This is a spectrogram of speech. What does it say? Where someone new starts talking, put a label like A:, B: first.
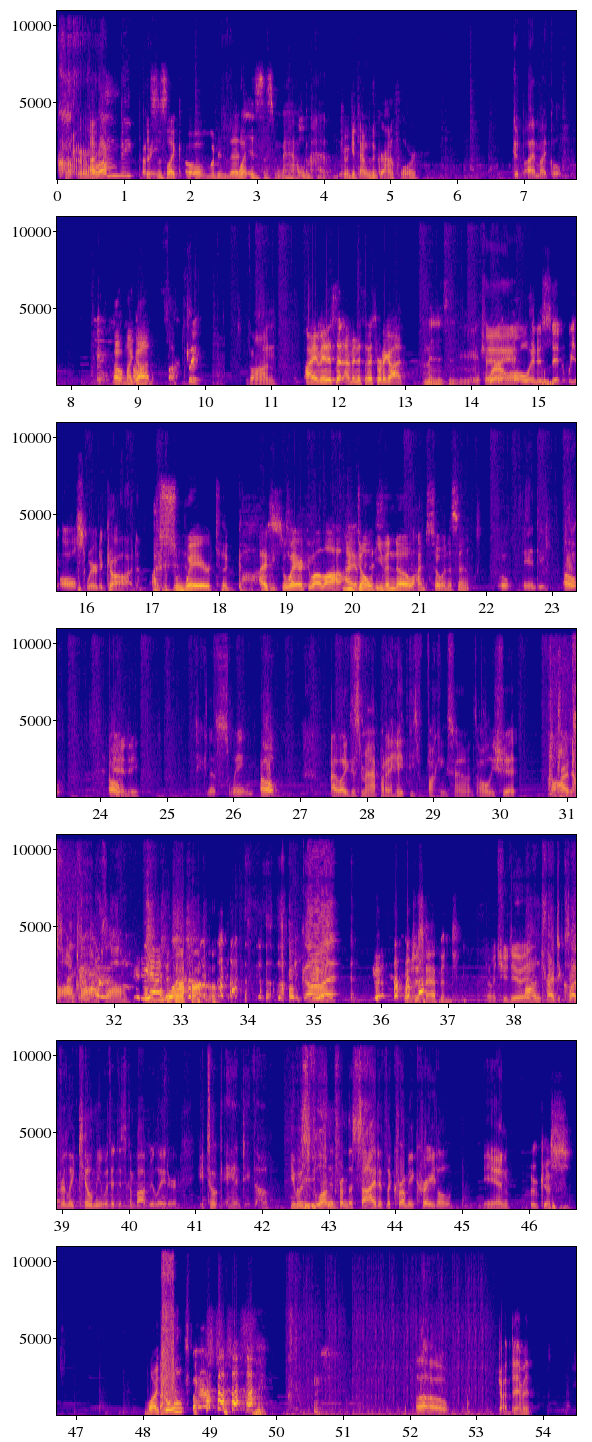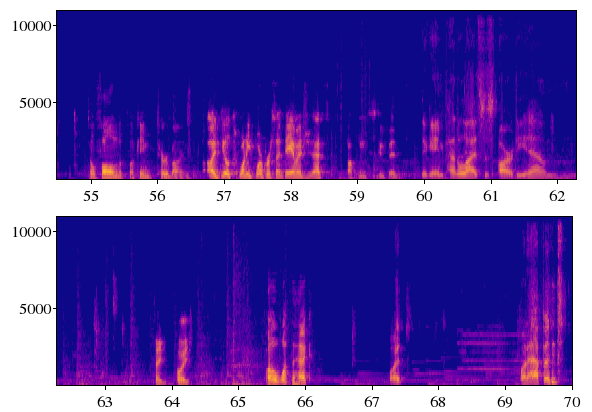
A: Crumby uh,
B: This is like,
C: Oh, what is this?
B: what is this map?
D: Oh, man.
B: Can we get down to the ground floor?
A: Goodbye, Michael.
B: Oh my god.
D: Oh, fuck. Wait.
E: Vaughn.
C: I am innocent. I'm innocent. I swear to God.
D: I'm innocent.
E: Okay.
F: We're all innocent. We all swear to God.
B: I swear to god.
C: I swear to Allah. I
B: You
C: am
B: don't
C: innocent.
B: even know I'm so innocent.
A: Oh, Andy. Oh. Oh.
E: Andy.
A: Taking a swing. Oh.
E: I like this map, but I hate these fucking sounds. Holy shit.
A: Try
E: Clom,
A: to
E: clom, clom, clom.
C: Yes!
A: Oh God.
F: What just happened?
E: Don't you do it.
A: Vaughn tried to cleverly kill me with a discombobulator. He took Andy though. He was flung from the side of the crummy cradle.
E: Ian.
F: Lucas.
B: Michael?
A: Uh oh.
F: God damn it.
B: Don't fall in the fucking turbine.
C: I deal 24% damage. That's fucking stupid.
A: The game penalizes RDM.
F: Hey, oi.
B: Oh, what the heck?
A: What? What happened?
